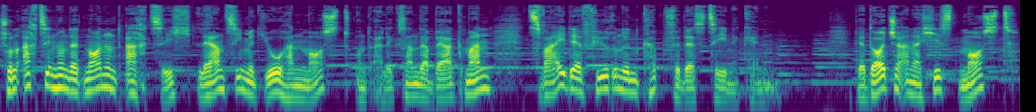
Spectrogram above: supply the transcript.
Schon 1889 lernt sie mit Johann Most und Alexander Bergmann zwei der führenden Köpfe der Szene kennen. Der deutsche Anarchist Most,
